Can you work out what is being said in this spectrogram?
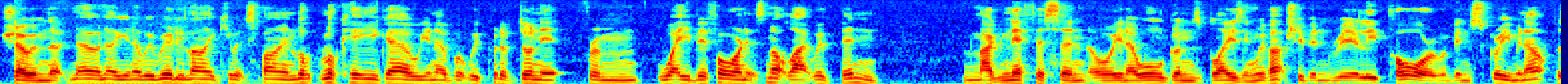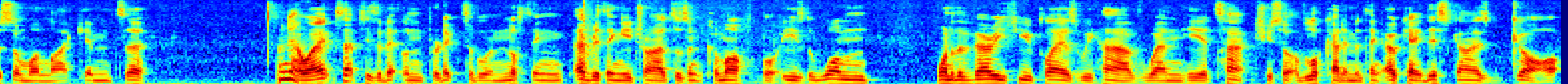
show him that no, no, you know, we really like you. It's fine. Look, look, here you go. You know, but we could have done it from way before, and it's not like we've been magnificent or you know all guns blazing. We've actually been really poor, and we've been screaming out for someone like him to No, I accept he's a bit unpredictable and nothing, everything he tries doesn't come off. But he's the one, one of the very few players we have when he attacks, you sort of look at him and think, okay, this guy's got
